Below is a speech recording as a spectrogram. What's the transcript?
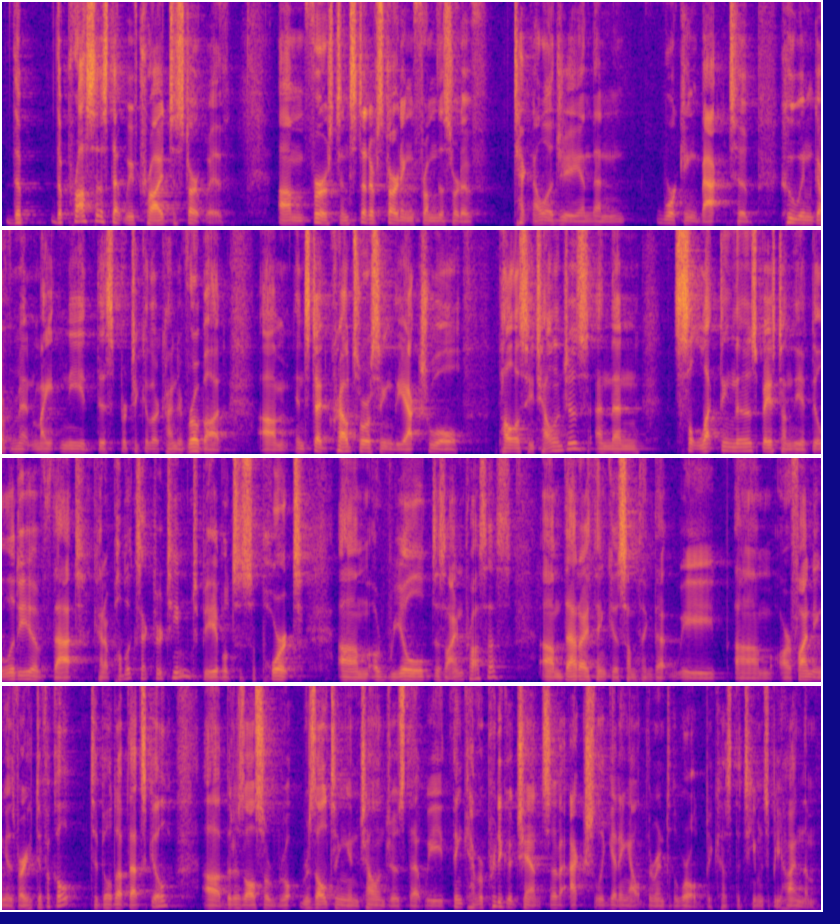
the, the process that we've tried to start with, um, first, instead of starting from the sort of technology and then working back to who in government might need this particular kind of robot, um, instead crowdsourcing the actual policy challenges and then selecting those based on the ability of that kind of public sector team to be able to support um, a real design process. Um, that I think is something that we um, are finding is very difficult to build up that skill, uh, but is also re resulting in challenges that we think have a pretty good chance of actually getting out there into the world because the team's behind them.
